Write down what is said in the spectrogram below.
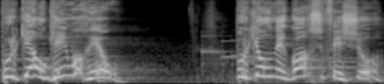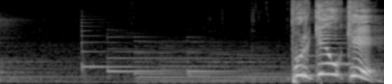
porque alguém morreu porque o negócio fechou. Por que o quê?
